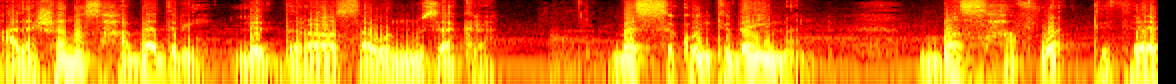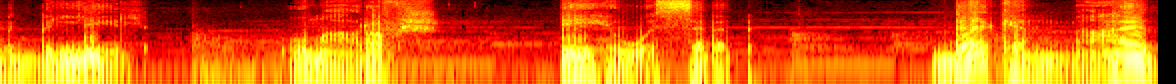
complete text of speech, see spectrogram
علشان أصحى بدري للدراسة والمذاكرة. بس كنت دايما بصحى في وقت ثابت بالليل وما أعرفش إيه هو السبب. ده كان ميعاد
